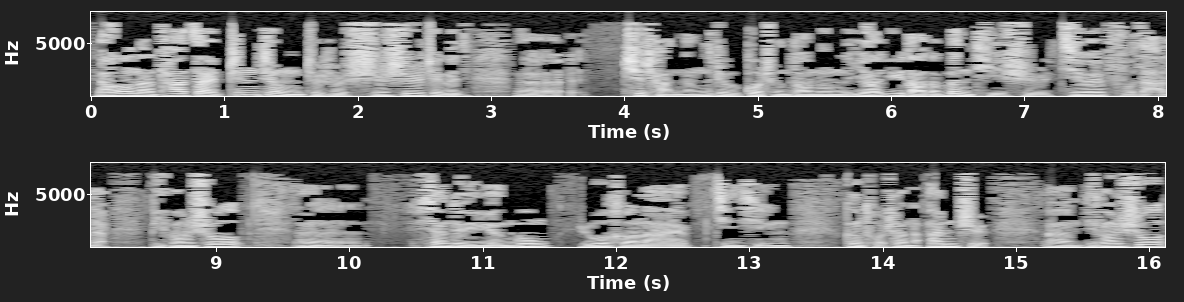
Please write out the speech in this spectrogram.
然后呢，它在真正就是实施这个呃去产能的这个过程当中，要遇到的问题是极为复杂的。比方说，呃，相对于员工如何来进行更妥善的安置，嗯，比方说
